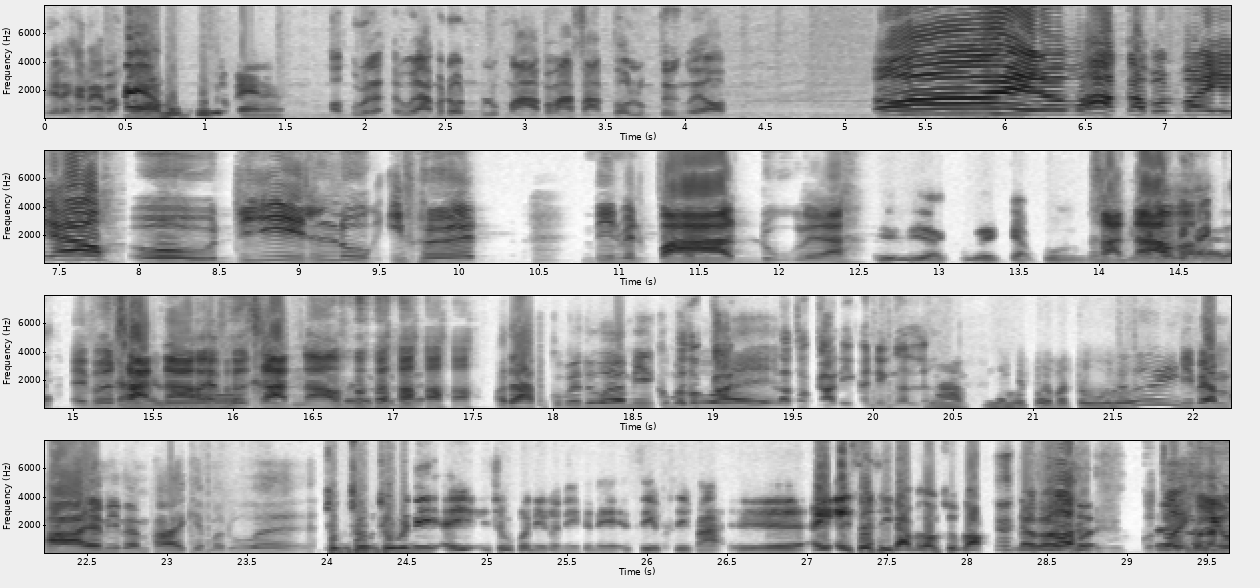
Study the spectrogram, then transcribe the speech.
มีอะไรข้างในปะใช่ครับผมคุยกับแฟนนะอ๋อกูรู้แล้วรู้แล้วมันโดนลูกหมาประมาณสามตัวลุมตึงเลยอ๋อโอ้ยเราพากลับรถไฟอีกแล้วโอ้ดีลูกอีเพิร์ด ดิ้นเป็นปลาดุเลยนะ อยากอยากจับกูขาดน้ำอะไปแล้วไอ้เพิ่งขาดน้ำไอ้เพิ่งขาดน้ไปแล้วไปแล้วเอาดาบกูไปด้วยมีดกูเรามาต้องด้วการยเราต้องการอีกอันหนึงนั่นเหรอหนาบยังไม่เปิดประตูเลย มีแวมไพร์อะมีแวมไพร์เก็บมาด้วย ชุบชุบชุบนี่ไอชุบคนนี้คนนี้คนนี้สีสีฟ้าเออไอไอเสื้อสีดำไม่ต้องชุบหรอกแล้วก็กดำกูตัวฮิว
